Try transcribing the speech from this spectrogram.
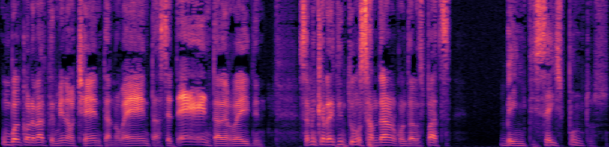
Un buen coreback termina 80, 90, 70 de rating. ¿Saben qué rating tuvo Sam Darnold contra los Pats? 26 puntos.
